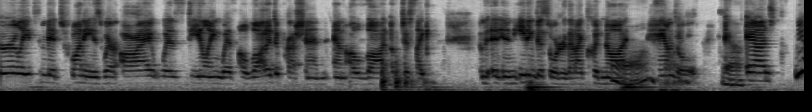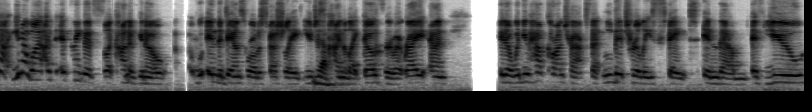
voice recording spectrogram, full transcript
early to mid 20s where I was dealing with a lot of depression and a lot of just like an eating disorder that I could not Aww, handle. Yeah. And yeah, you know what? I, I think it's like kind of, you know, in the dance world, especially, you just yeah. kind of like go through it, right? And, you know, when you have contracts that literally state in them, if you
